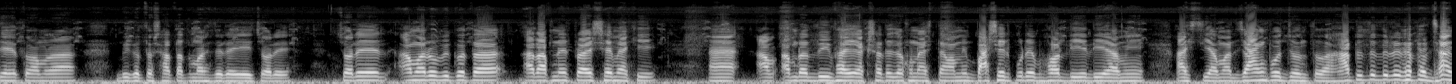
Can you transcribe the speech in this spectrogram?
যেহেতু আমরা বিগত সাত আট মাস ধরে এই চরে। চরের আমার অভিজ্ঞতা আর আপনার প্রায় সেম একই। আমরা দুই ভাই একসাথে যখন আসতাম আমি বাঁশের পুরে ভর দিয়ে দিয়ে আমি আসছি আমার জাং পর্যন্ত। হাঁটুতে দূরে কথা জাং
